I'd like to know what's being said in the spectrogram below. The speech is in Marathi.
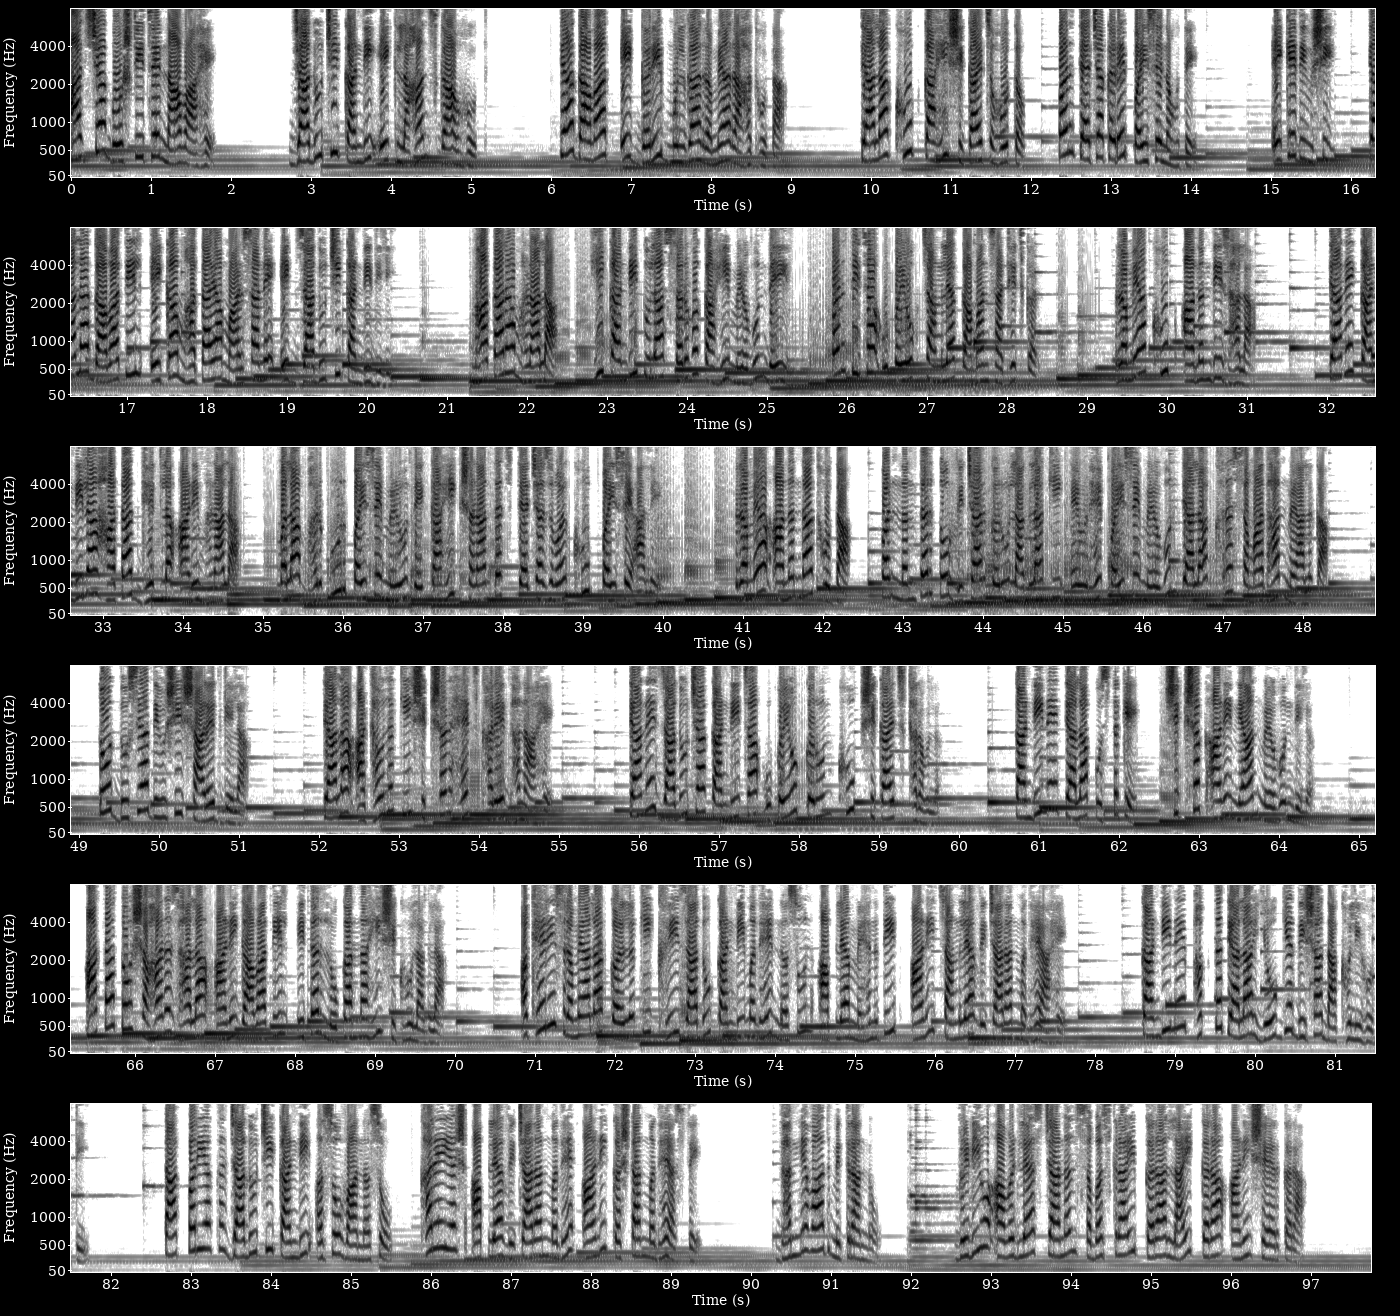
आजच्या गोष्टीचे नाव आहे. जादूची कांडी एक लहान गाव होत. त्या गावात एक गरीब मुलगा रम्या राहत होता. त्याला खूप काही शिकायचं होतं पण त्याच्याकडे पैसे नव्हते. एके दिवशी त्याला गावातील एका म्हाताऱ्या माणसाने एक जादूची कांडी दिली. म्हातारा म्हणाला ही कांडी तुला सर्व काही मिळवून देईल पण तिचा उपयोग चांगल्या कामांसाठीच कर. रम्या खूप आनंदी झाला. त्याने कांडीला हातात घेतलं आणि म्हणाला मला भरपूर पैसे मिळू दे काही क्षणांतच त्याच्याजवळ खूप पैसे आले. रम्या आनंदात होता पण नंतर तो विचार करू लागला की एवढे पैसे मिळवून त्याला खरं समाधान मिळालं का? तो दुसऱ्या दिवशी शाळेत गेला. त्याला आठवलं की शिक्षण हेच खरे धन आहे. त्याने जादूच्या कांडीचा उपयोग करून खूप शिकायचं ठरवलं. कांडीने त्याला पुस्तके शिक्षक आणि ज्ञान मिळवून दिलं. आता तो शहाण झाला आणि गावातील इतर लोकांनाही शिकवू लागला. अखेरीस रम्याला कळलं की खरी जादू कांडीमध्ये नसून आपल्या मेहनतीत आणि चांगल्या विचारांमध्ये आहे. कांडीने फक्त त्याला योग्य दिशा दाखवली होती. तात्पर्य जादूची कांडी असो वा नसो खरे यश आपल्या विचारांमध्ये आणि कष्टांमध्ये असते. धन्यवाद मित्रांनो. व्हिडिओ आवडल्यास चॅनल सबस्क्राईब करा लाईक करा आणि शेअर करा.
